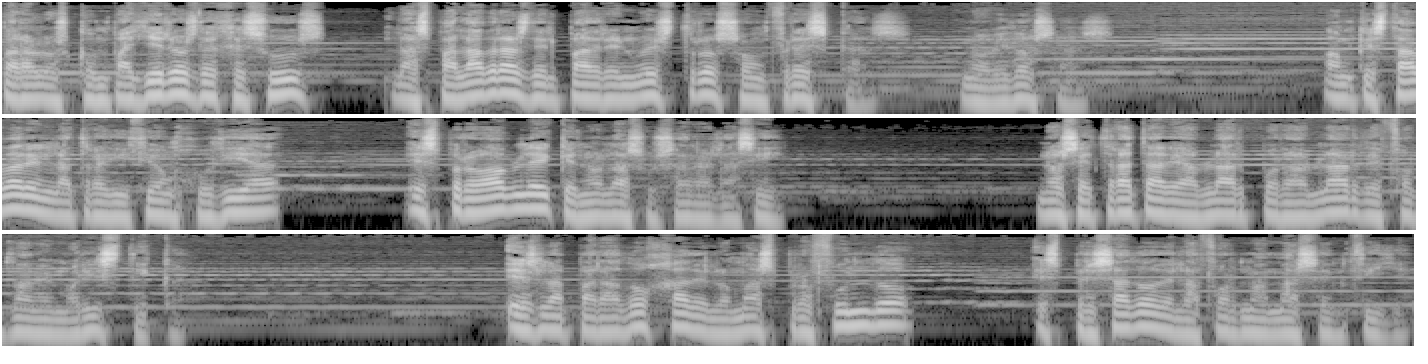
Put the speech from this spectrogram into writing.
Para los compañeros de Jesús, las palabras del Padre Nuestro son frescas, novedosas. Aunque estaban en la tradición judía, es probable que no las usaran así. No se trata de hablar por hablar de forma memorística. Es la paradoja de lo más profundo expresado de la forma más sencilla.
